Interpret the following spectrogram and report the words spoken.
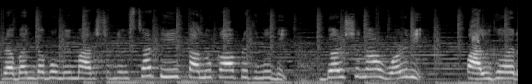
प्रबंधभूमी महाराष्ट्र न्यूजसाठी तालुका प्रतिनिधी दर्शना वळवी पालघर.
